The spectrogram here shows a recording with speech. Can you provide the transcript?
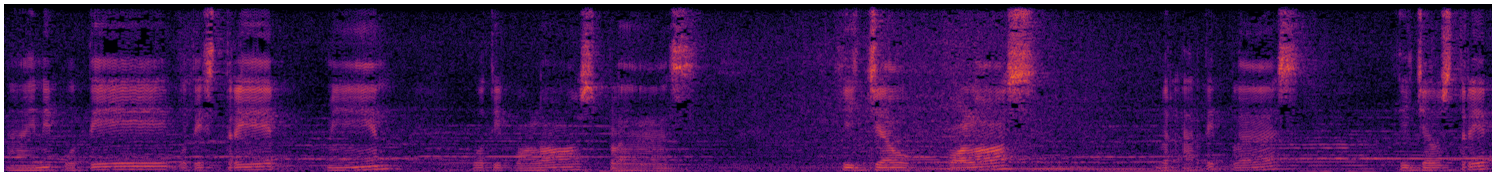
Nah ini putih putih strip min putih polos plus hijau polos berarti plus hijau strip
